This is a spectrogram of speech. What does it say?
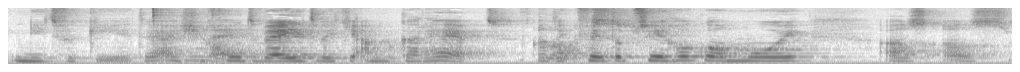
niet verkeerd hè? als je Nee. goed weet wat je aan elkaar hebt. Want ik vind het op zich ook wel mooi als, als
